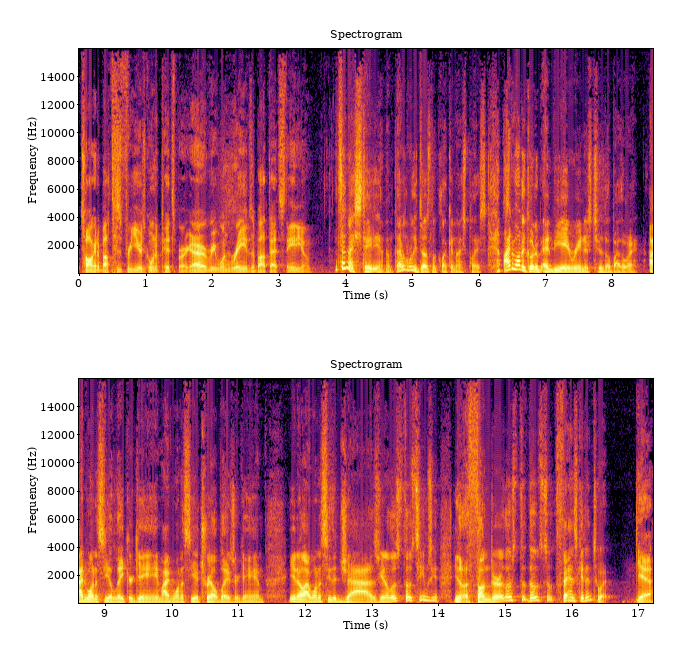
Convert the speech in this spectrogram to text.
talking about this for years, going to Pittsburgh. Everyone raves about that stadium. It's a nice stadium. That really does look like a nice place. I'd want to go to NBA arenas too, though. By the way, I'd want to see a Laker game. I'd want to see a Trailblazer game. You know, I want to see the Jazz. You know, those those teams. You know, the Thunder. Those those fans get into it. Yeah.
